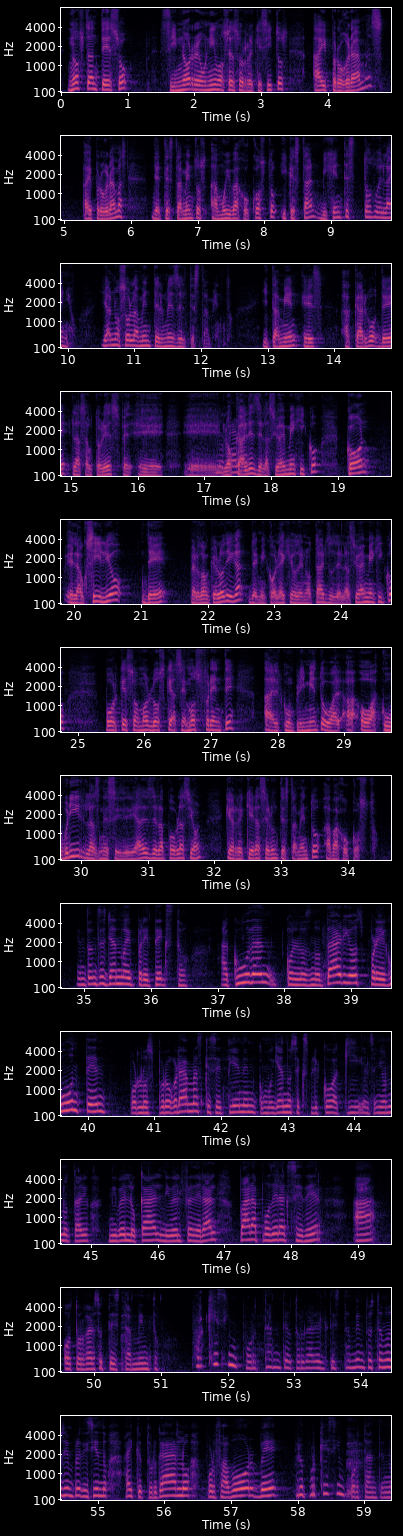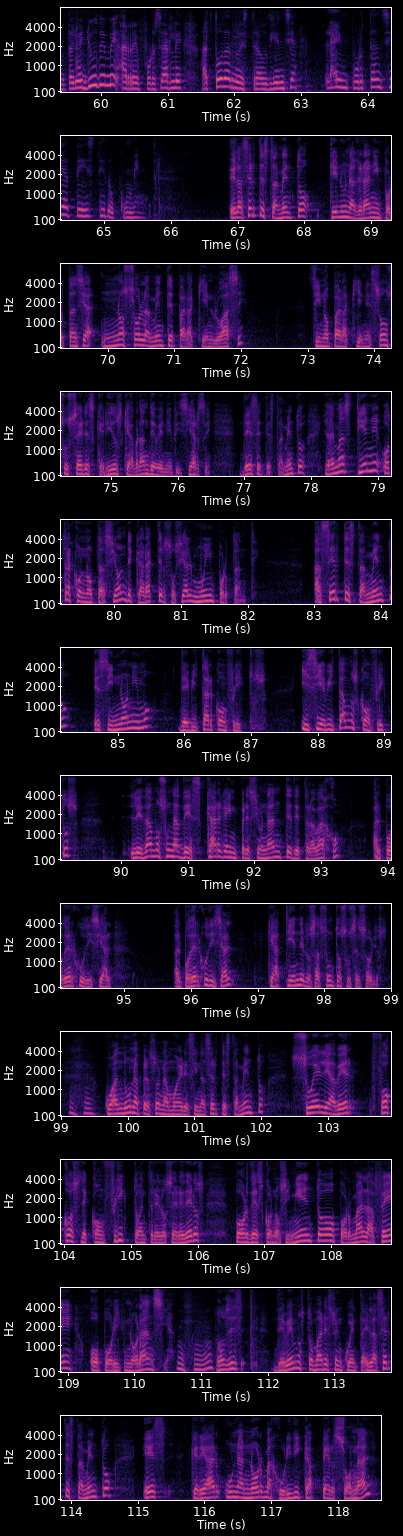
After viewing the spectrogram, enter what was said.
No obstante eso, si no reunimos esos requisitos, hay programas, hay programas de testamentos a muy bajo costo y que están vigentes todo el año, ya no solamente el mes del testamento. Y también es a cargo de las autoridades eh, eh, ¿Locales? de la Ciudad de México con el auxilio de, perdón que lo diga, de mi colegio de notarios de la Ciudad de México, porque somos los que hacemos frente al cumplimiento o a, cubrir las necesidades de la población que requiere hacer un testamento a bajo costo. Entonces ya no hay pretexto. Acudan con los notarios, pregunten por los programas que se tienen, como ya nos explicó aquí el señor notario, nivel local, nivel federal, para poder acceder a otorgar su testamento. ¿Por qué es importante otorgar el testamento? Estamos siempre diciendo, hay que otorgarlo, por favor, ve. Pero ¿por qué es importante, notario? Ayúdeme a reforzarle a toda nuestra audiencia la importancia de este documento. El hacer testamento tiene una gran importancia no solamente para quien lo hace, sino para quienes son sus seres queridos que habrán de beneficiarse de ese testamento y además tiene otra connotación de carácter social muy importante. Hacer testamento es sinónimo de evitar conflictos. Y si evitamos conflictos, le damos una descarga impresionante de trabajo al Poder Judicial, al Poder Judicial que atiende los asuntos sucesorios. Cuando una persona muere sin hacer testamento, suele haber focos de conflicto entre los herederos por desconocimiento, por mala fe o por ignorancia. Entonces, debemos tomar eso en cuenta. El hacer testamento es crear una norma jurídica personal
